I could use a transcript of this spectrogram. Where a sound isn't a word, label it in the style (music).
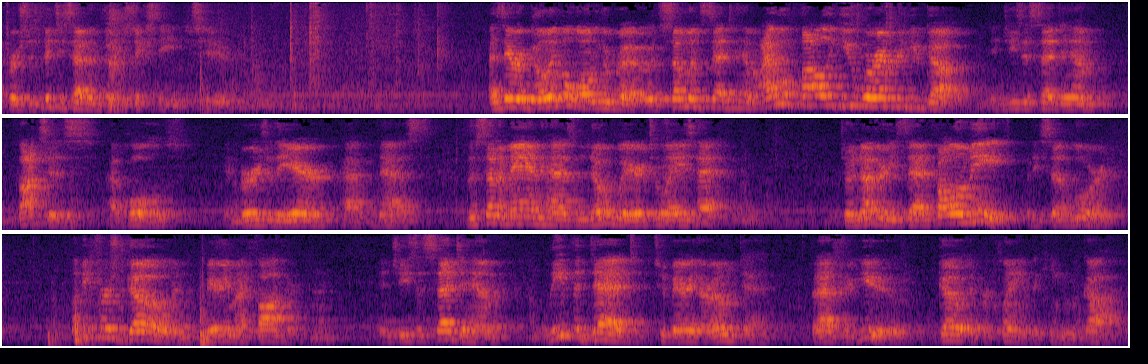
verses fifty-seven through sixty-two. As they were going along the road, someone said to him, I will follow you wherever you go. And Jesus said to him, Foxes have holes, and birds of the air have nests. The Son of Man has nowhere to lay his head. To another he said, Follow me. But he said, Lord, let me first go and bury my father. And Jesus said to him, Leave the dead to bury their own dead. But as for you, go and proclaim the kingdom of God.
